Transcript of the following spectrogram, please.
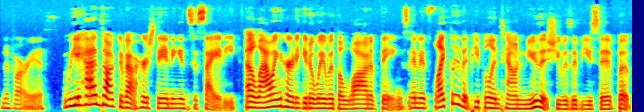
nefarious. We had talked about her standing in society, allowing her to get away with a lot of things, and it's likely that people in town knew that she was abusive, but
